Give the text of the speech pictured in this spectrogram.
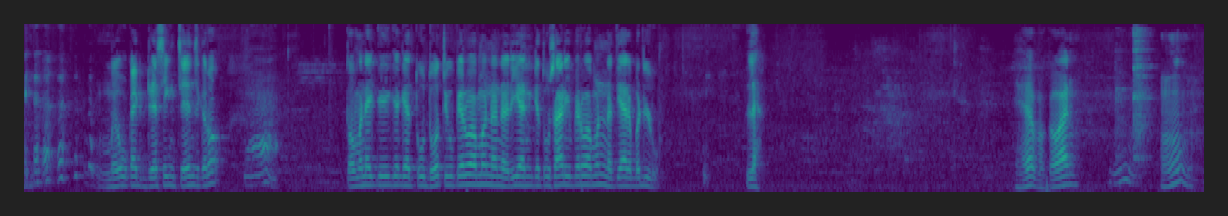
મેં એવું કંઈક ડ્રેસિંગ ચેન્જ કરો. તો મને કહે કે કે તું ધોતિયું પહેરવા મન અને રિયાને કે તું સાડી પહેરવા મન ને ત્યારે બદલું. લે. હે ભગવાન. હમ.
